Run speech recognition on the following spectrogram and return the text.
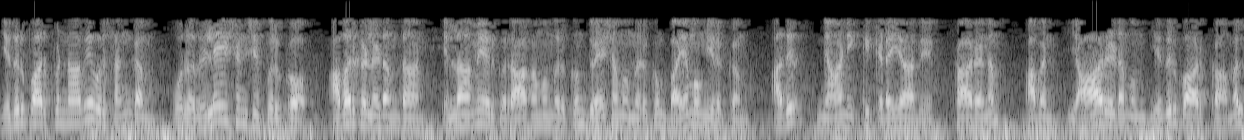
எதிர்பார்ப்புனாவே ஒரு சங்கம் ஒரு ரிலேஷன்ஷிப் இருக்கோ அவர்களிடம் தான் எல்லாமே இருக்கும். ராகமும் இருக்கும் துவேஷமும் இருக்கும் பயமும் இருக்கும். அது ஞானிக்கு கிடையாது. காரணம் அவன் யாரிடமும் எதிர்பார்க்காமல்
